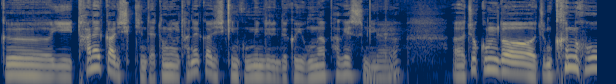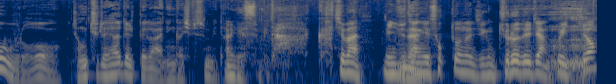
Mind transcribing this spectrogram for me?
그 이 탄핵까지 시킨 대통령을 탄핵까지 시킨 국민들인데 그 용납하겠습니까? 네. 어, 조금 더 좀 큰 호흡으로 정치를 해야 될 때가 아닌가 싶습니다. 알겠습니다. 하지만 민주당의 네. 속도는 지금 줄어들지 않고 있죠.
